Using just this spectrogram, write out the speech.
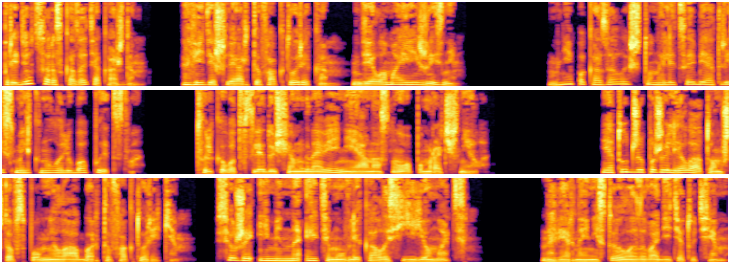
Придется рассказать о каждом. Видишь ли, артефакторика — дело моей жизни. Мне показалось, что на лице Беатрис мелькнуло любопытство. Только вот в следующее мгновение она снова помрачнела. Я тут же пожалела о том, что вспомнила об артефакторике. Все же именно этим увлекалась ее мать. Наверное, не стоило заводить эту тему.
